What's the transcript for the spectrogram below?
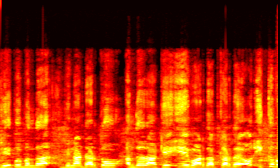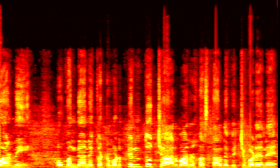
ਜੇ ਕੋਈ ਬੰਦਾ ਬਿਨਾਂ ਡਰ ਤੋਂ ਅੰਦਰ ਆ ਕੇ ਇਹ ਵਾਰਦਾਤ ਕਰਦਾ ਹੈ ਔਰ ਇੱਕ ਵਾਰ ਨਹੀਂ ਉਹ ਬੰਦਿਆਂ ਨੇ ਘੱਟੋ ਘੱਟ ਤਿੰਨ ਤੋਂ ਚਾਰ ਵਾਰ ਹਸਪਤਾਲ ਦੇ ਵਿੱਚ ਵੜੇ ਨੇ।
